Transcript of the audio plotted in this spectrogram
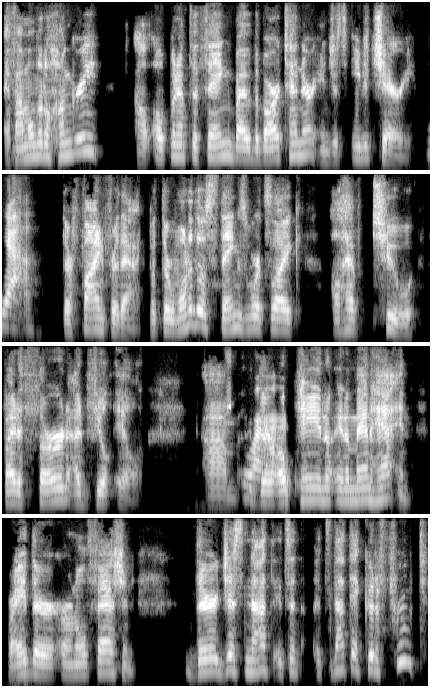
If I'm a little hungry, I'll open up the thing by the bartender and just eat a cherry. Yeah. they're fine for that. But they're one of those things where it's like, I'll have two. If I had a third, I'd feel ill. Um, They're okay in, a- in a Manhattan, right? They're an old fashioned. They're just not. It's an. It's not that good of fruit,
